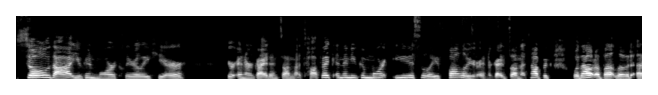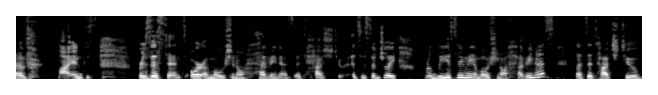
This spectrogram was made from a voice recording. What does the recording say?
so that you can more clearly hear your inner guidance on that topic and then you can more easily follow your inner guidance on that topic without a buttload of mind resistance or emotional heaviness attached to it. It's essentially releasing the emotional heaviness that's attached to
